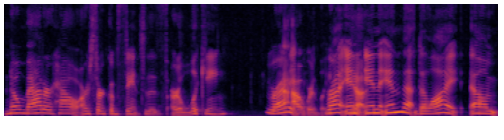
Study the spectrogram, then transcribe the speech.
no matter how our circumstances are looking right outwardly. right and Yeah. and in that delight um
